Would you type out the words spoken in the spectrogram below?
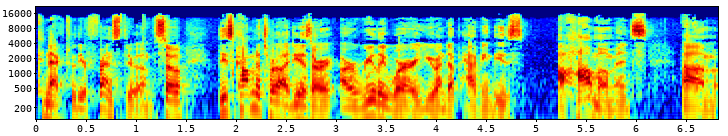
connect with your friends through them. So these combinatorial ideas are, are really where you end up having these aha moments um,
